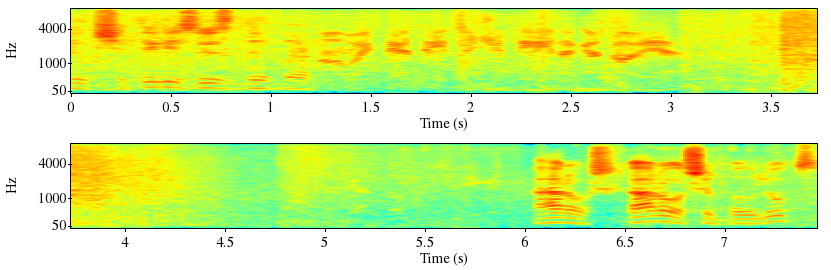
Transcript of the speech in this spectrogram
Люк 4 звезды был. Новый Т-34 на готове. Хороший, хороший был люкс.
